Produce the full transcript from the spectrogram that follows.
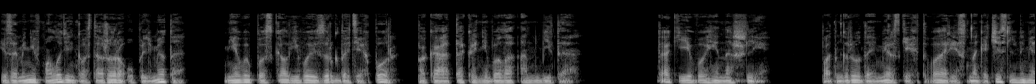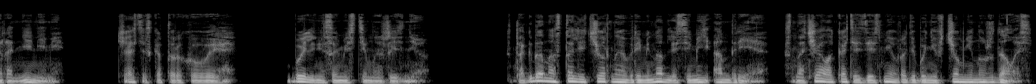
и, заменив молоденького стажера у пулемета, не выпускал его из рук до тех пор, пока атака не была отбита. Так его и нашли. Под грудой мерзких тварей с многочисленными ранениями, часть из которых, увы, были несовместимы с жизнью. Тогда настали черные времена для семьи Андрея. Сначала Катя с детьми вроде бы ни в чем не нуждалась,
